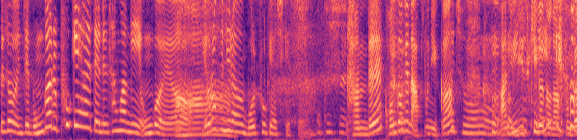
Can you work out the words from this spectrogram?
그래서 이제 뭔가를 포기해야 되는 상황이 온 거예요. 아. 여러분이라면 뭘 포기하시겠어요? 담배 건강에 나쁘니까. 그렇죠. 아니 위스키 가 더 나쁜가?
